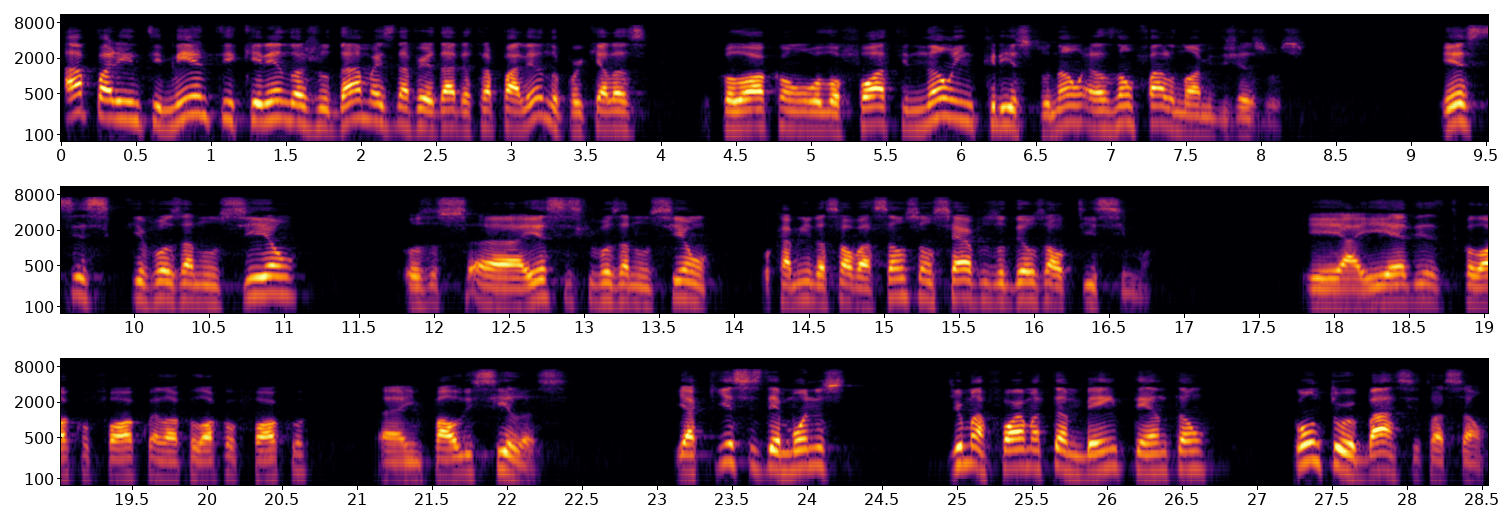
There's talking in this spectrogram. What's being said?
aparentemente querendo ajudar, mas na verdade atrapalhando, porque elas colocam o holofote não em Cristo, não, elas não falam o nome de Jesus. Estes que vos anunciam, os, uh, que vos anunciam o caminho da salvação são servos do Deus Altíssimo. E aí ele coloca o foco, ela coloca o foco uh, em Paulo e Silas. E aqui esses demônios, de uma forma, também tentam conturbar a situação.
